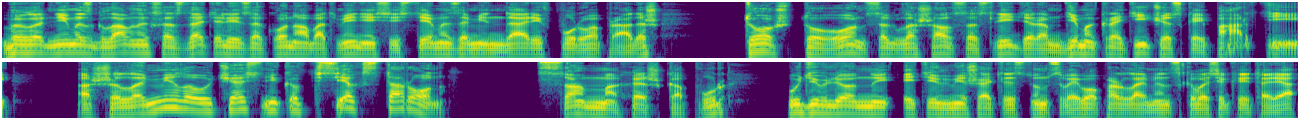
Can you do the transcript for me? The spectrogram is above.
был одним из главных создателей закона об отмене системы заминдари в Пурва-Прадеш, то, что он соглашался с лидером демократической партии, ошеломило участников всех сторон. Сам Махеш Капур, удивленный этим вмешательством своего парламентского секретаря,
